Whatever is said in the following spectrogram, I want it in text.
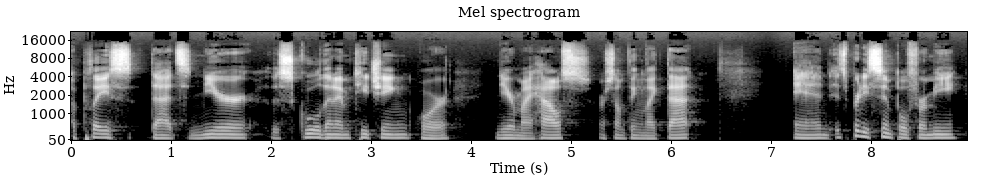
a place that's near the school that I'm teaching or near my house or something like that. And it's pretty simple for me,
